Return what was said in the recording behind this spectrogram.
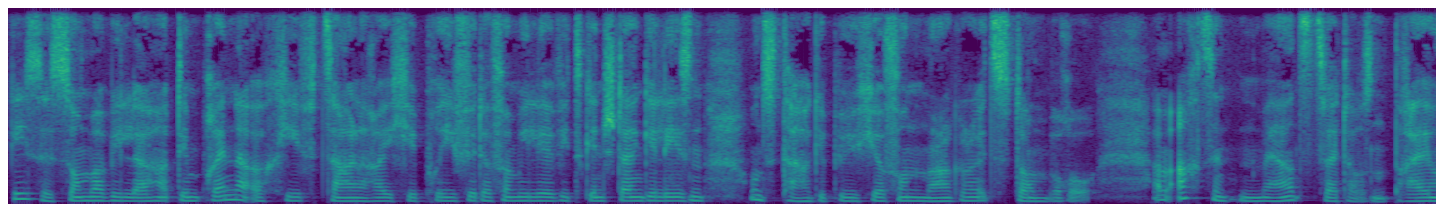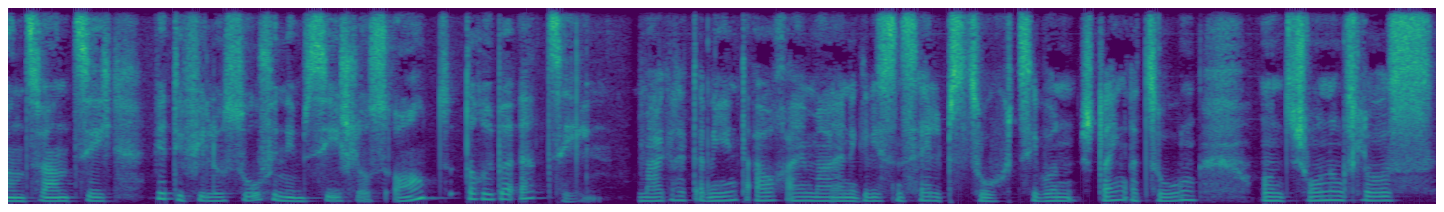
Ilse Sommervilla hat im Brenner-Archiv zahlreiche Briefe der Familie Wittgenstein gelesen und Tagebücher von Margaret Stomborough. Am 18. März 2023 wird die Philosophin im Seeschlossort darüber erzählen. Margaret erwähnt auch einmal eine gewisse Selbstzucht. Sie wurden streng erzogen und schonungslos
